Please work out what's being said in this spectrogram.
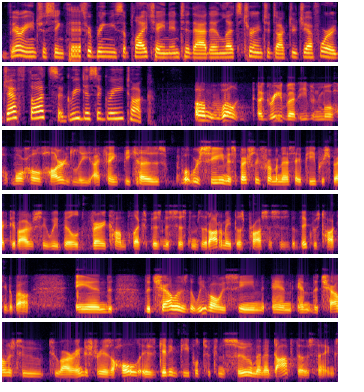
Very interesting. Thanks for bringing supply chain into that. And let's turn to Dr. Jeff Word. Jeff, thoughts? Agree, disagree? Talk. Um, well, agree, but even more more wholeheartedly, I think, because what we're seeing, especially from an SAP perspective, obviously we build very complex business systems that automate those processes that Vic was talking about, and the challenge that we've always seen, and and the challenge to to our industry as a whole, is getting people to consume and adopt those things.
